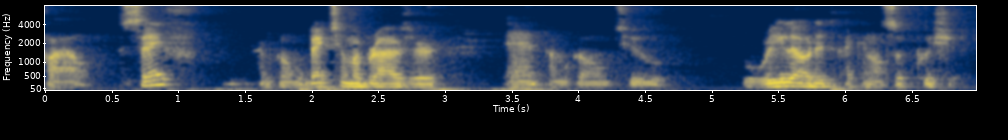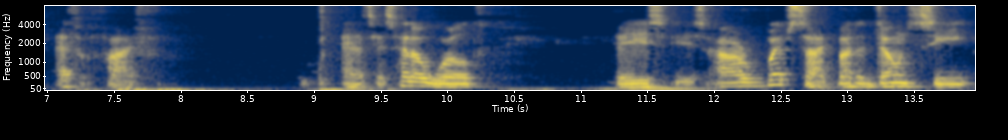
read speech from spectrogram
file save. I'm going back to my browser and I'm going to reload it. I can also push F5 and it says hello world. This is our website, but I don't see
